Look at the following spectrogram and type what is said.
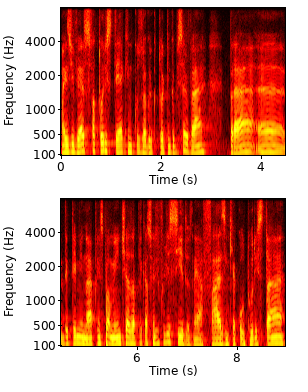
Mas diversos fatores técnicos o agricultor tem que observar para uh, determinar principalmente as aplicações de fungicidas, né, a fase em que a cultura está,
